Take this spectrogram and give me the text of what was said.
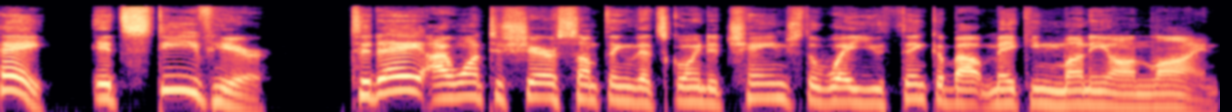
Hey, it's Steve here. Today I want to share something that's going to change the way you think about making money online.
